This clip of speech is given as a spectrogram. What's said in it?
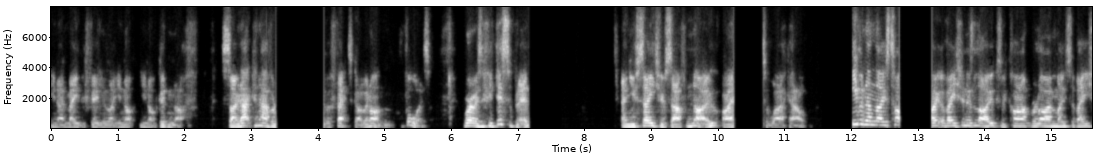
you know, maybe feeling like you're not you're not good enough. So that can have a effect going on forwards. Whereas if you're disciplined and you say to yourself, no, I to work out, even in those times motivation is low because we can't rely on motivation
